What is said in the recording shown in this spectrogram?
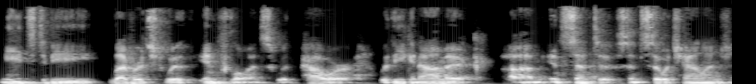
needs to be leveraged with influence, with power, with economic um, incentives. And so a challenge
